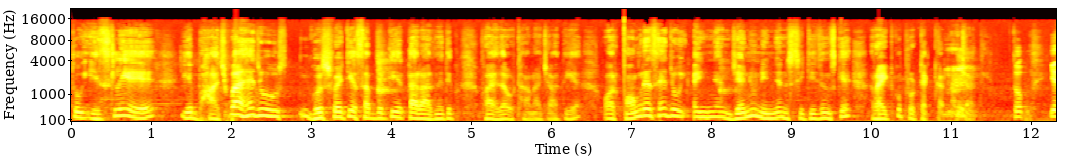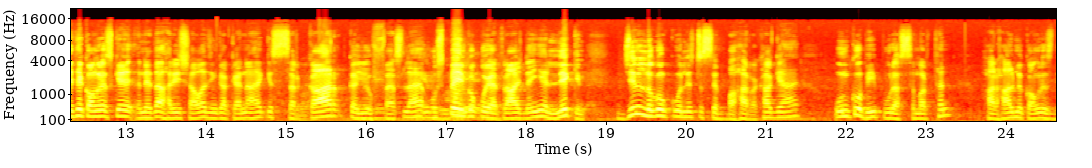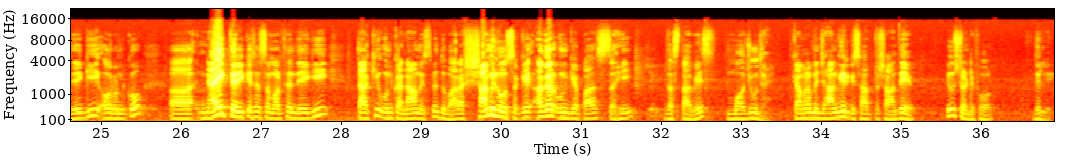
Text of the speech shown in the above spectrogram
तो इसलिए ये भाजपा है जो उस घुसपैठिए शब्द की का राजनीतिक फ़ायदा उठाना चाहती है और कांग्रेस है जो इंडियन जेन्यून इंडियन सिटीजन्स के राइट को प्रोटेक्ट करना चाहती है। तो ये थे कांग्रेस के नेता हरीश रावत, जिनका कहना है कि सरकार का जो फैसला है, उस पर इनको कोई ऐतराज़ नहीं है, लेकिन जिन लोगों को लिस्ट से बाहर रखा गया है, उनको भी पूरा समर्थन हर हाल में कांग्रेस देगी और उनको न्यायिक तरीके से समर्थन देगी, ताकि उनका नाम इसमें दोबारा शामिल हो सके, अगर उनके पास सही दस्तावेज़ मौजूद हैं। कैमरामैन जहांगीर के साथ प्रशांत देव, न्यूज़ ट्वेंटी दिल्ली।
